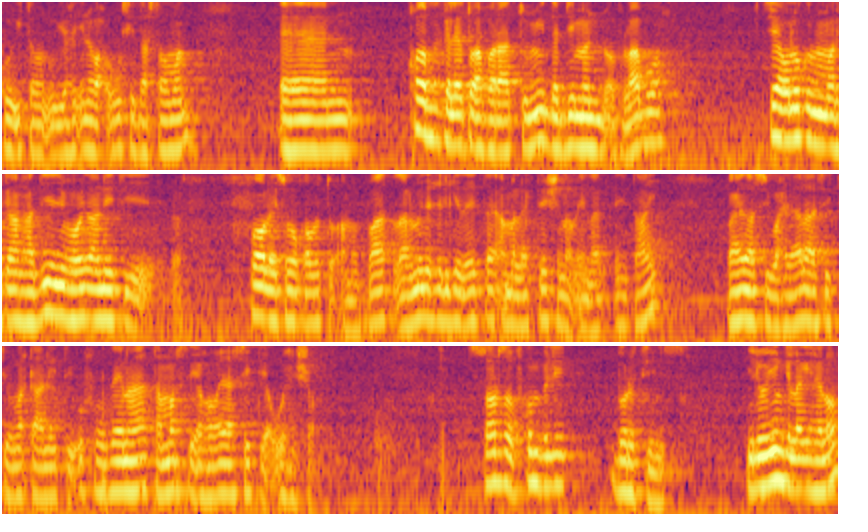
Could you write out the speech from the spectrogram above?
koo iyo toban uu yahay inay wax ugu sii darsoomaan. Qodobka kaleeto afaraad to meet the demand of labor si ay ula kulma markaan haddii hooyadaniti fool ay soo qabato ama bath dhalmada xilligeeda ay tahay ama lactational ay tahay baayadaasi waxyaalaha city markaaniti u fududeynaya tamar si ay hooyaha city u hesho source of complete proteins. Ilooyinka laga helo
